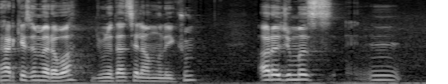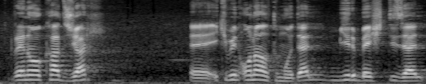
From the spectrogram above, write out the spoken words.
herkese merhaba. Cümleten selamünaleyküm. Aracımız mm, Renault Kadjar. Ee, 2016 model 1.5 dizel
